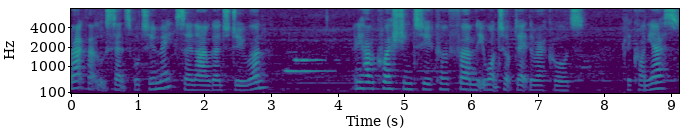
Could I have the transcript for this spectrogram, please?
back, that looks sensible to me. So now I'm going to do run. And you have a question to confirm that you want to update the records. Click on yes,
